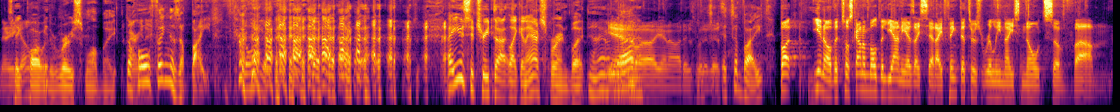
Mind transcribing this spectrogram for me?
There you take go. part with a very small bite. The whole thing is a bite. I used to treat that like an aspirin, but uh, yeah, well, you know, it is what it is. It's a bite. But you know, the Toscano Modigliani, as I said, I think that there's really nice notes of um,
